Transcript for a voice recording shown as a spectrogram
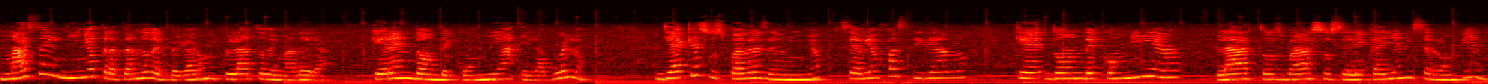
más el niño tratando de pegar un plato de madera, que era en donde comía el abuelo ya que sus padres del niño se habían fastidiado que donde comía platos, vasos se le caían y se rompían.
